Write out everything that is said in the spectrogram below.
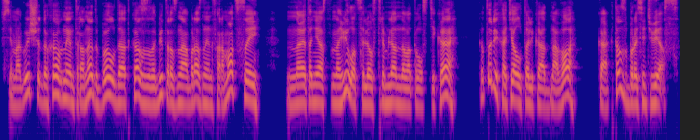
Всемогущий духовный интернет был до отказа забит разнообразной информацией, но это не остановило целеустремленного толстяка — который хотел только одного – как-то сбросить вес.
